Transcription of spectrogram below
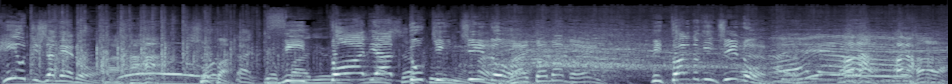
Rio de Janeiro. Chupa. Eu pariu, Vitória do. Quintino. Vai tomar banho. Vitória do Quintino. Olha lá, olha lá.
